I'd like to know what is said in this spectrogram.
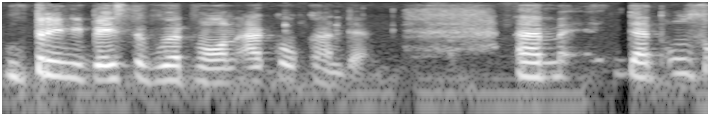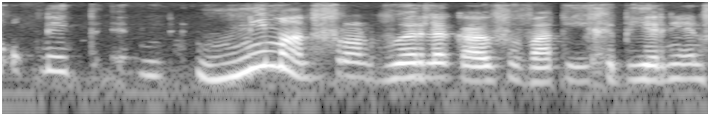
omtrent die beste woord waaraan ek ook kan dink um, dat ons ook net niemand verantwoordelik hou vir wat hier gebeur nie en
